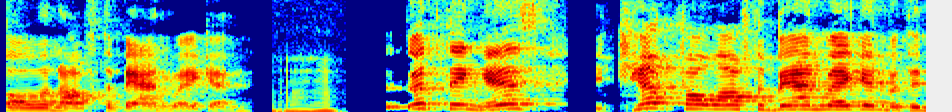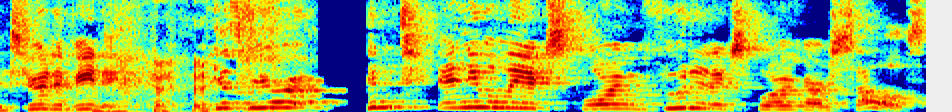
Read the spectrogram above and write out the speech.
fallen off the bandwagon. Mm-hmm. The good thing is, you can't fall off the bandwagon with intuitive eating because we are continually exploring food and exploring ourselves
